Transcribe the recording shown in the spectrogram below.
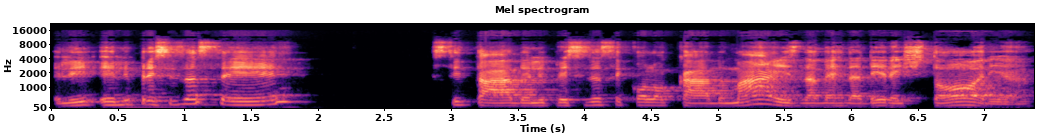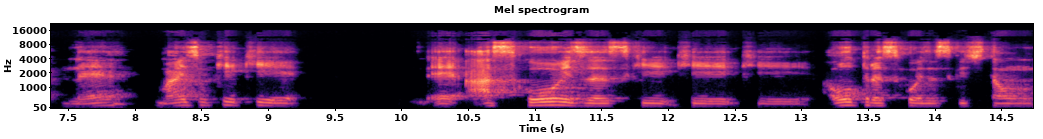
ele, ele precisa ser citado, ele precisa ser colocado mais da verdadeira história, né, mais o que que é, as coisas que, que, que, outras coisas que estão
